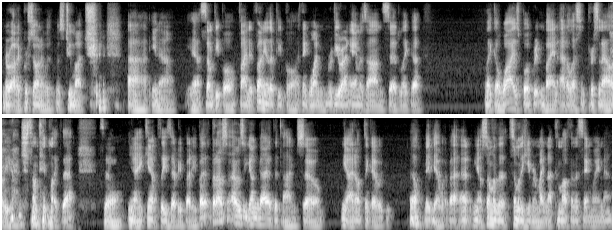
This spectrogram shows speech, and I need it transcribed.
neurotic persona was, was too much, uh, you know, yeah, some people find it funny. Other people, I think one reviewer on Amazon said like a like a wise book written by an adolescent personality or something like that. So you know, you can't please everybody. But but also, I was a young guy at the time, so yeah, I don't think I would. Well, maybe I would, but uh, you know, some of the some of the humor might not come off in the same way now.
